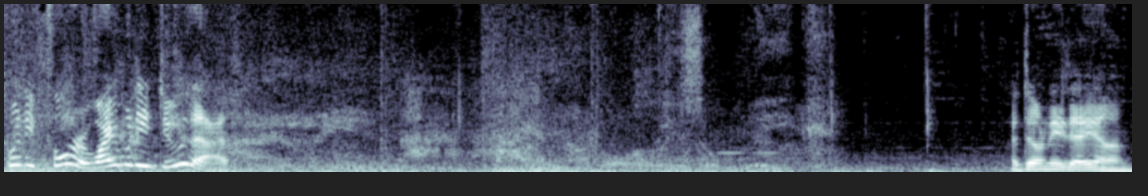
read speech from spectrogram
24. Why would he do that? I don't need Aeon.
